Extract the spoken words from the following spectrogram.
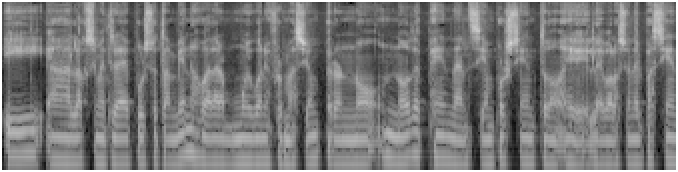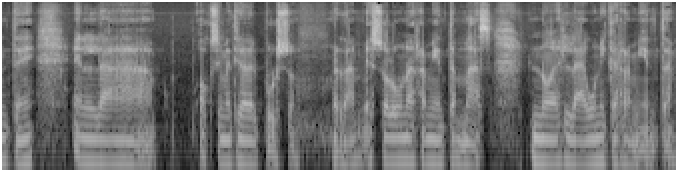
y ah, la oximetría de pulso también nos va a dar muy buena información, pero no, no dependan 100% eh, la evaluación del paciente en la oximetría del pulso, ¿verdad? Es solo una herramienta más, no es la única herramienta.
